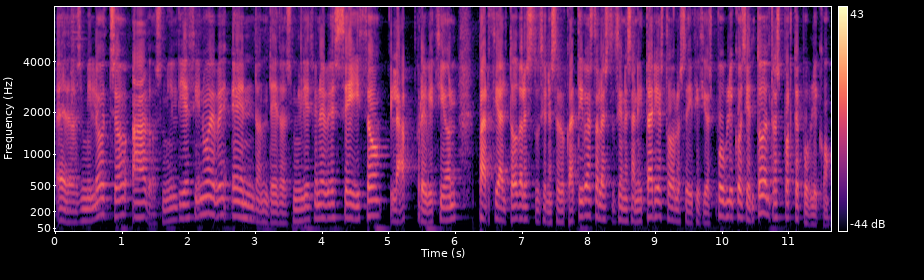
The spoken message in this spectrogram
2008 eh, a 2019, en donde 2019 se hizo la prohibición parcial todas las instituciones educativas, todas las instituciones sanitarias, todos los edificios públicos y en todo el transporte público.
